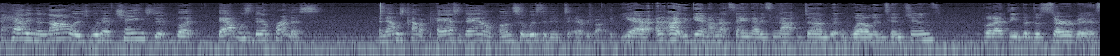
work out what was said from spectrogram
having the knowledge would have changed it, but that was their premise. And that was kind of passed down unsolicited to everybody. Yeah, and I again, I'm not saying that it's not done with well intentions, but I think the disservice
